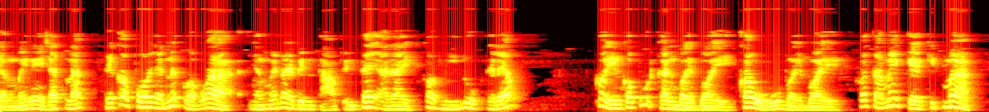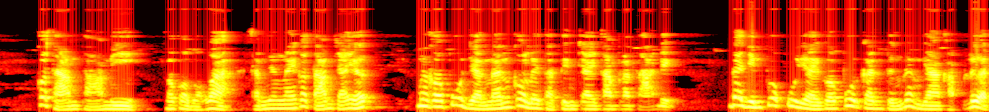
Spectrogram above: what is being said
ยังไม่แน่ชัดนัก แต่ก็พอจะนึกออกว่ายังไม่ได้เป็นสาวเป็นเต้อะไร ก็มีลูกแต่แล้ว ก็เห็นเขาพูดกันบ่อยๆ เข้าหูบ่อยๆ ก็ทำให้แกคิดมาก ก็ถามสามี เขาก็บอกว่าทำยังไงก็ตามใจเถอะ เมื่อเขาพูดอย่างนั้นก็เลยตัดสินใจตามประษาเด็ก ได้ยินพวกผู้ใหญ่ก็พูดกันถึงเรื่องยาขับเลือด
